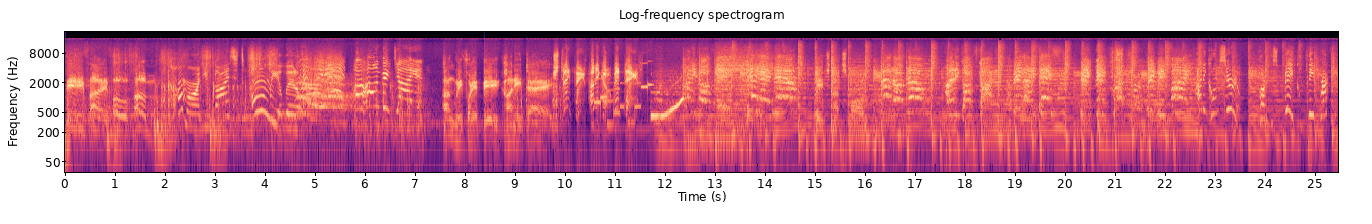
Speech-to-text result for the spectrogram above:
B5O-hum! Come on, you guys. It's only a little. A hungry giant! Hungry for a big honey taste. Big taste, honeycomb, big taste. Honeycomb fish! Yeah, yeah, yeah! It's not small. No, no, no! Honeycomb's got a big honey taste! Big, big crunch for a big, big bite! Honeycomb cereal, part of this big, complete breakfast.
